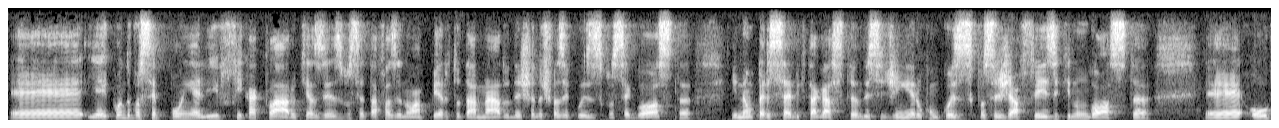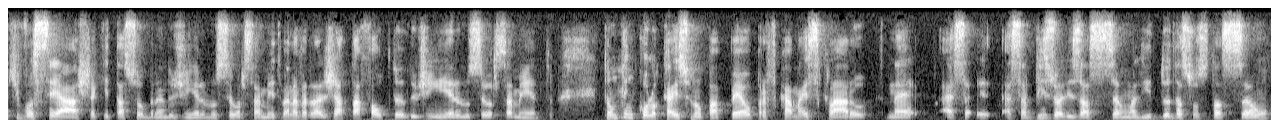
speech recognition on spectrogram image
É, e aí, quando você põe ali, fica claro que às vezes você está fazendo um aperto danado, deixando de fazer coisas que você gosta e não percebe que está gastando esse dinheiro com coisas que você já fez e que não gosta. É, ou que você acha que está sobrando dinheiro no seu orçamento, mas na verdade já está faltando dinheiro no seu orçamento. Então tem que colocar isso no papel para ficar mais claro né, essa, essa visualização ali do, da sua situação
